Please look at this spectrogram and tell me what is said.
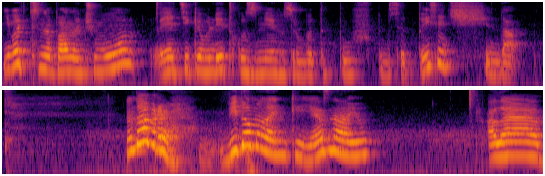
І от, напевно, чому я тільки влітку зміг зробити пуш 50 тисяч. Да. Ну добре, відео маленьке, я знаю. Але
